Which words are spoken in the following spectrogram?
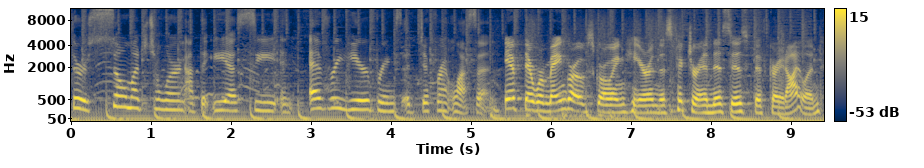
There is so much to learn at the ESC, and every year brings a different lesson. If there were mangroves growing here in this picture, and this is Fifth Grade Island,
